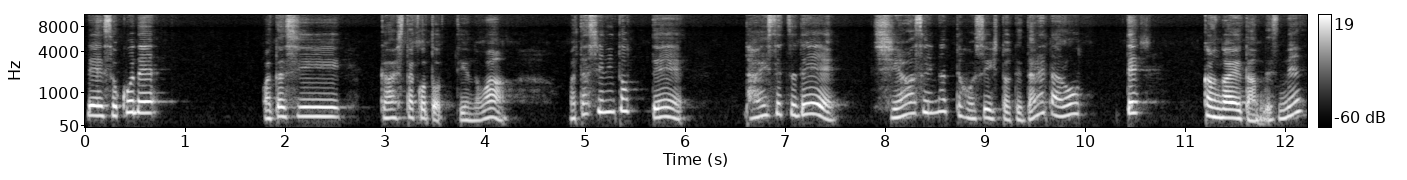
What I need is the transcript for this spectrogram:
で、そこで私がしたことっていうのは私にとって大切で幸せになってほしい人って誰だろうって考えたんですね。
